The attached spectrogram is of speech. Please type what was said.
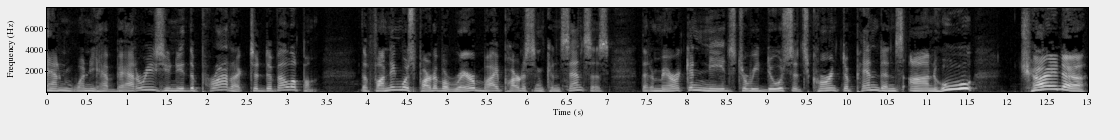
And when you have batteries, you need the product to develop them. The funding was part of a rare bipartisan consensus that America needs to reduce its current dependence on who? China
